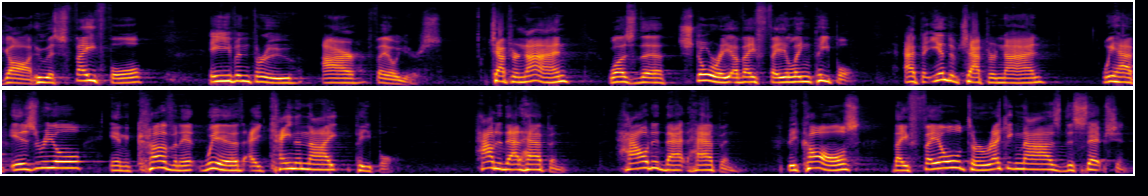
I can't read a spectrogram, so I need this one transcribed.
God who is faithful even through our failures. Chapter 9 was the story of a failing people. At the end of chapter 9, we have Israel in covenant with a Canaanite people. How did that happen? How did that happen? Because they failed to recognize deception.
